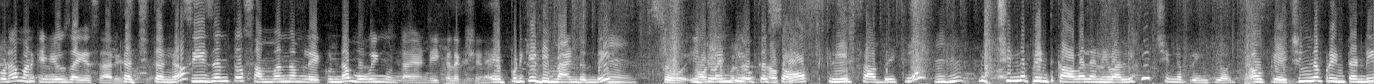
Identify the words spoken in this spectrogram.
కూడా మనకి యూజ్ అయ్యే సారీస్ ఖచ్చితంగా. సీజన్తో సంబంధం లేకుండా మూవింగ్ ఉంటాయండి ఈ కలెక్షన్ ఎప్పటికీ డిమాండ్ ఉంది. సో ఇటువంటి Washable. ఒక. సాఫ్ట్ క్రియేట్ ఫ్యాబ్రిక్లో మీకు చిన్న ప్రింట్ కావాలనే వాళ్ళకి చిన్న ప్రింట్లో ఓకే చిన్న ప్రింట్ అండి.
